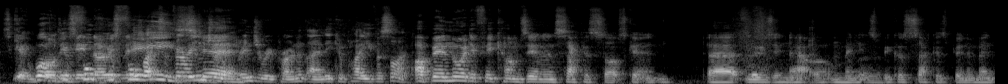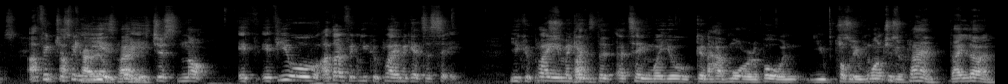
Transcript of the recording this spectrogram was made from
It's well, your, bodies full, in though, your isn't fullbacks It are very injury, yeah. injury prone, aren't they? And he can play either side. I'd be annoyed if he comes in and Saka starts getting uh, losing out on minutes Mm. because Saka's been immense. I think, I Just think carry he on is, but he's just not. If if you, I don't think you could play him against a City. You could play him against a, a team where you're going to have more of the ball, and you probably just, want just to. play him. They learn.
